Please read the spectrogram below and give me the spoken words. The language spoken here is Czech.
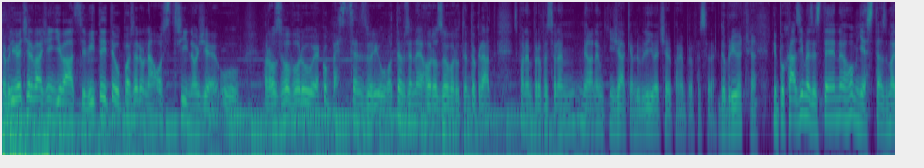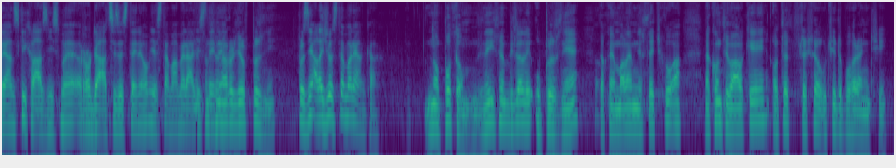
Dobrý večer, vážení diváci. Vítejte u pořadu na ostří nože, u rozhovoru jako bez cenzury, u otevřeného rozhovoru. Tentokrát s panem profesorem Milanem Knížákem. Dobrý večer, pane profesore. Dobrý večer. My pocházíme ze stejného města, z Mariánských lázní. Jsme rodáci ze stejného města, máme rádi Já jsem stejné... se narodil v Plzni. V Plzni, ale žil jste v Mariánkách. No potom, když jsme bydleli u Plzně, v takovém malém městečku a na konci války otec přešel učit do pohraničí.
